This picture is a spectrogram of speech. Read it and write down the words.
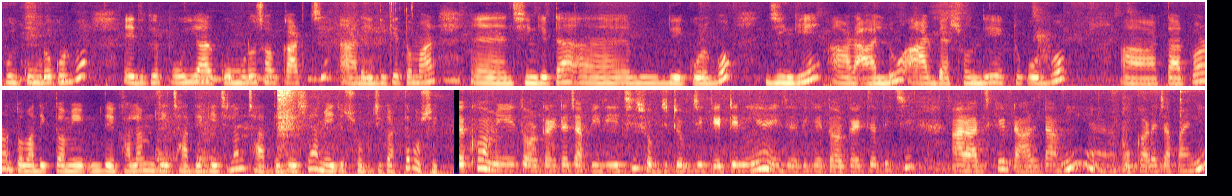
পুঁই কুমড়ো করব। এইদিকে পুঁই আর কুমড়ো সব কাটছি। আর এইদিকে তোমার ঝিঙ্গেটা দিয়ে করব, ঝিঙ্গে আর আলু আর বেসন দিয়ে একটু করব। আর তারপর তোমাদের তো আমি দেখালাম যে ছাদে গিয়েছিলাম। ছাদ থেকে এসে আমি এই যে সবজি কাটতে বসে দেখো, আমি তরকারিটা চাপিয়ে দিয়েছি। সবজি টবজি কেটে নিয়ে এই যে এদিকে তরকারি চাপিয়েছি। আর আজকে ডালটা আমি কুকারে চাপাইনি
